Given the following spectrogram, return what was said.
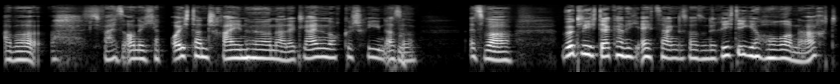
Aber ach, ich weiß auch nicht, ich habe euch dann schreien hören, da hat der Kleine noch geschrien. Also es war wirklich, da kann ich echt sagen, das war so eine richtige Horrornacht.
